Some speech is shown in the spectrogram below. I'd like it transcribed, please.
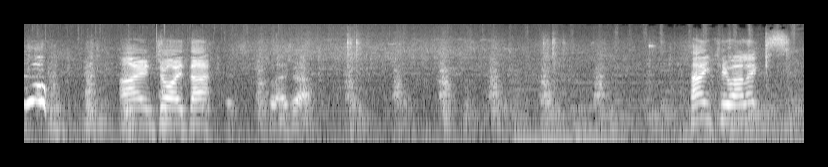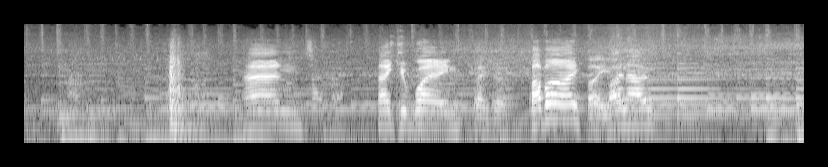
Woo! I enjoyed that. Pleasure. Thank you, Alex. And thank you, Wayne. Pleasure. Bye-bye. Bye now.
